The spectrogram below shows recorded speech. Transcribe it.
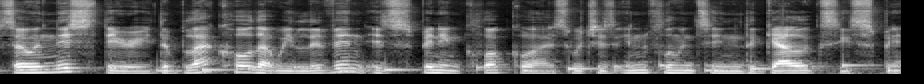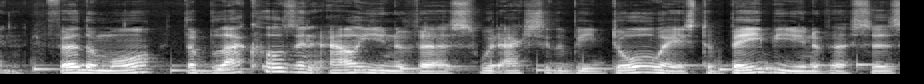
So in this theory, the black hole that we live in is spinning clockwise, which is influencing the galaxy's spin. Furthermore, the black holes in our universe would actually be doorways to baby universes,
